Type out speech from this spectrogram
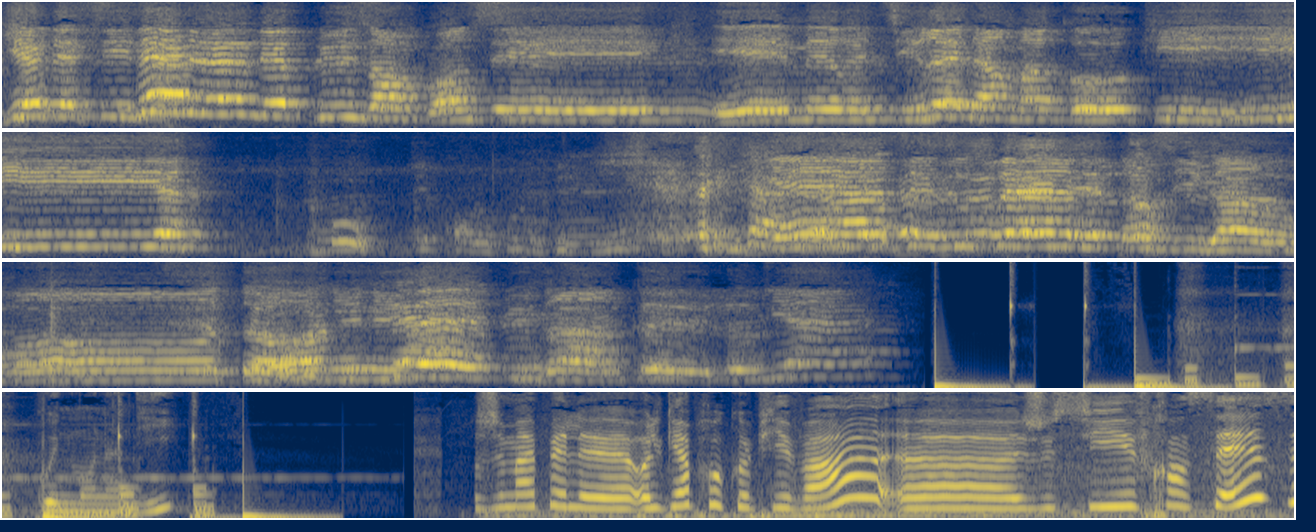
J'ai décidé de ne plus en penser et me retirer dans ma coquille. J'ai assez souffert de ton cigarement, ton univers est plus grand que le mien. Gouinement lundi. Je m'appelle euh, Olga Prokopieva, euh, je suis française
